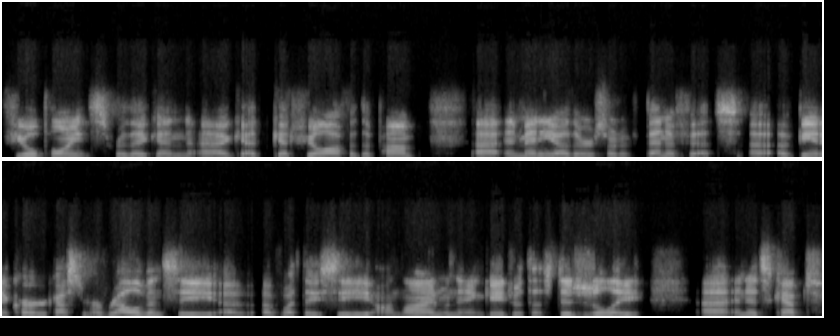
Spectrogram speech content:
fuel points where they can uh, get get fuel off at the pump, uh, and many other sort of benefits uh, of being a Kroger customer, relevancy of, of what they see online when they engage with us digitally, uh, and it's kept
